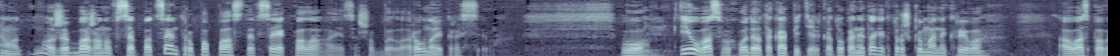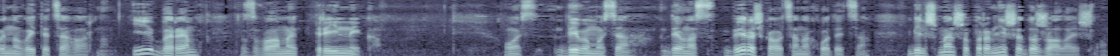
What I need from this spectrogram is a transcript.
От. Ну, вже бажано все по центру попасти, все як полагається, щоб було ровно і красиво. О, і у вас виходить така петелька. Тільки не так, як трошки у мене криво, а у вас повинно вийти це гарно. І беремо з вами трійник. Ось, дивимося, де у нас дирочка оця знаходиться. Більш-менш щоб до жала йшло.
